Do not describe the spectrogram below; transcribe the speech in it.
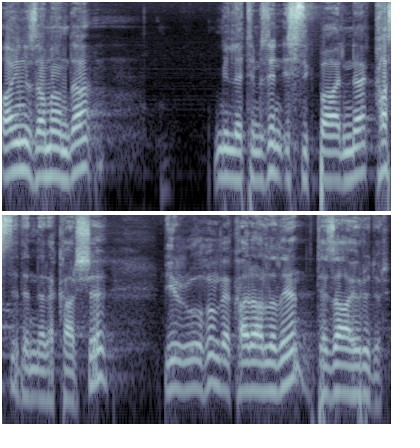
aynı zamanda milletimizin istikbaline kastedenlere karşı bir ruhun ve kararlılığın tezahürüdür.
